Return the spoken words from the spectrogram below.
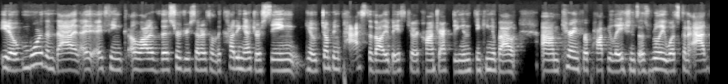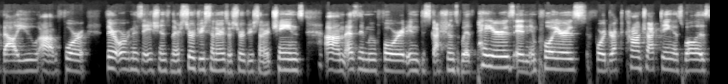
you know, more than that, I, I, think a lot of the surgery centers on the cutting edge are seeing, you know, jumping past the value-based care contracting and thinking about um, caring for populations as really what's going to add value uh, for their organizations and their surgery centers or surgery center chains um, as they move forward in discussions with payers and employers for direct contracting as well as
